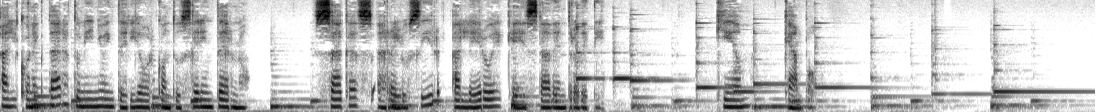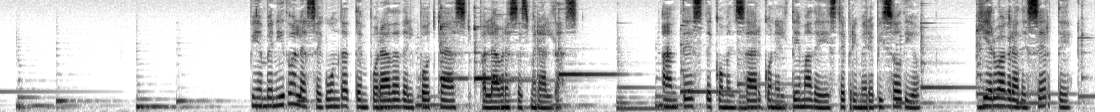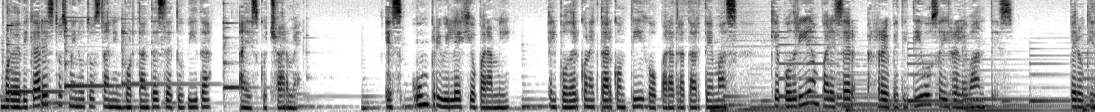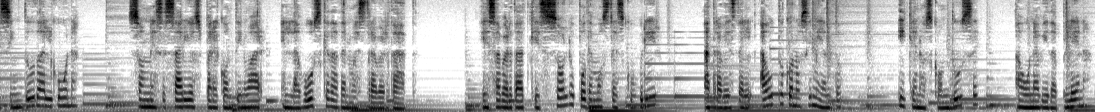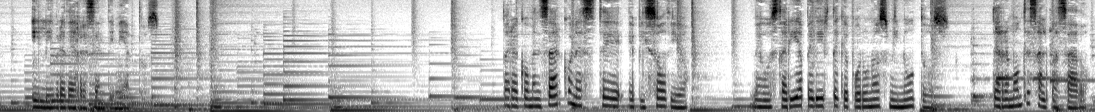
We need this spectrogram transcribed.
Al conectar a tu niño interior con tu ser interno, sacas a relucir al héroe que está dentro de ti. Kim Campbell Bienvenido a la segunda temporada del podcast Palabras Esmeraldas. Antes de comenzar con el tema de este primer episodio, quiero agradecerte por dedicar estos minutos tan importantes de tu vida a escucharme. Es un privilegio para mí el poder conectar contigo para tratar temas que podrían parecer repetitivos e irrelevantes, pero que sin duda alguna son necesarios para continuar en la búsqueda de nuestra verdad. Esa verdad que solo podemos descubrir a través del autoconocimiento y que nos conduce a una vida plena y libre de resentimientos. Para comenzar con este episodio, me gustaría pedirte que por unos minutos te remontes al pasado,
